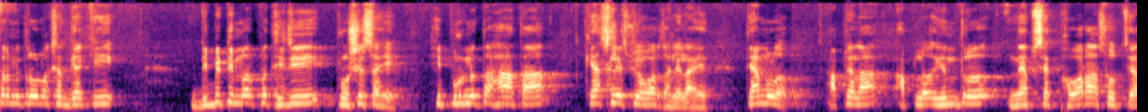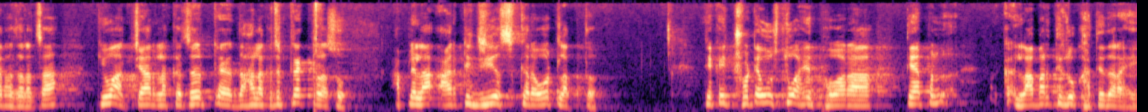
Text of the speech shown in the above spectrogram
तर मित्र लक्षात घ्या की डी बी टीमार्फत ही जी प्रोसेस आहे ही पूर्णतः आता कॅशलेस व्यवहार झालेला आहे. त्यामुळं आपल्याला आपलं यंत्र नॅपसॅक फवारा असो चार हजाराचा किंवा चार लाखाचं ट्रॅ दहा लाखाचं ट्रॅक्टर असो आपल्याला आर टी जी एस करावंच लागतं. जे काही छोट्या वस्तू आहेत फवारा ते आपण लाभार्थी जो खातेदार आहे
